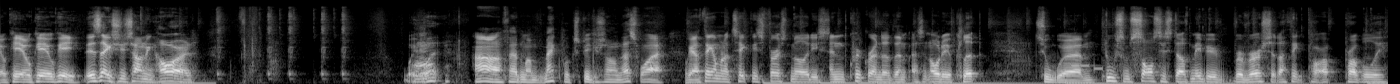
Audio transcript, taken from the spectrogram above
Okay, okay, okay. This is actually sounding hard. Wait, what? Ah, I've had my MacBook speakers on, that's why. Okay, I think I'm gonna take these first melodies and quick render them as an audio clip to um, do some saucy stuff, maybe reverse it, I think probably.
